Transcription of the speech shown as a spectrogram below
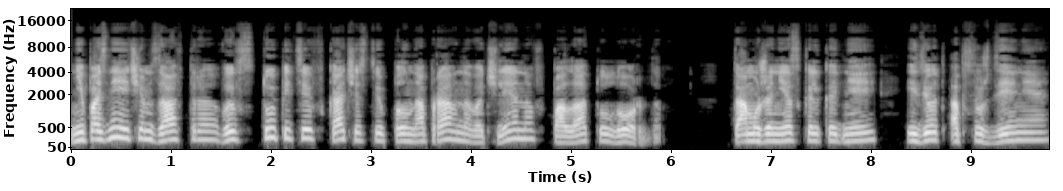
Не позднее, чем завтра, вы вступите в качестве полноправного члена в Палату лордов. Там уже несколько дней идет обсуждение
